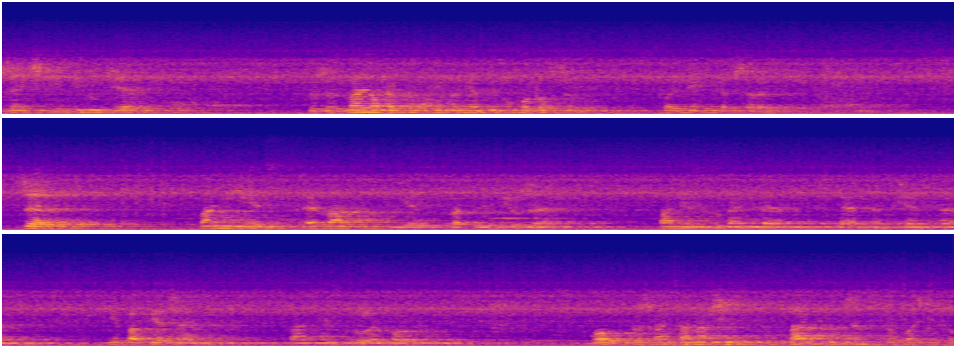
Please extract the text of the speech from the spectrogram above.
szczęśliwi ludzie, którzy znają, jak to mówimy w języku potocznym, swoje miejsce w szeregu. Że Pani jest Ewa, jest, pracuje w biurze, Pan jest studentem, ja jestem księdzem, nie papieżem, Pan jest królem polskim. Bo proszę Państwa, nam się bardzo często właśnie to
